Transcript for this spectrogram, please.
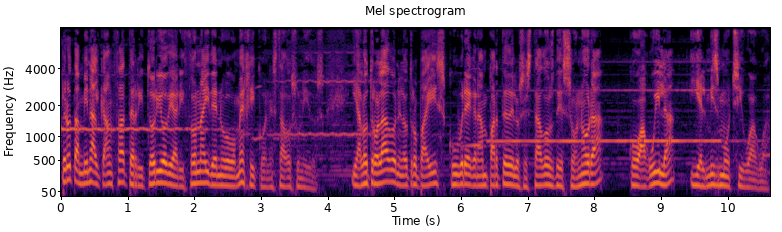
pero también alcanza territorio de Arizona y de Nuevo México, en Estados Unidos. Y al otro lado, en el otro país, cubre gran parte de los estados de Sonora, Coahuila y el mismo Chihuahua.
